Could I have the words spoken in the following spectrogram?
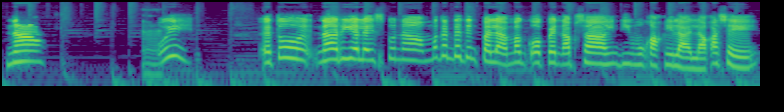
Na, Mm. uy, eto, na-realize ko na maganda din pala mag-open up sa hindi mo kakilala kasi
